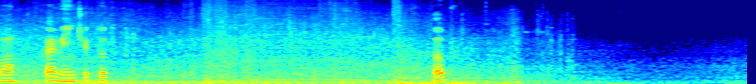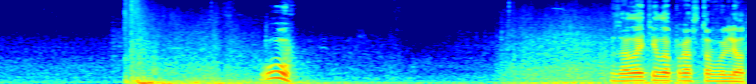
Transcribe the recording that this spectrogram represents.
О, камінчик тут. Топ. Ух! Залетіло просто в льот.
